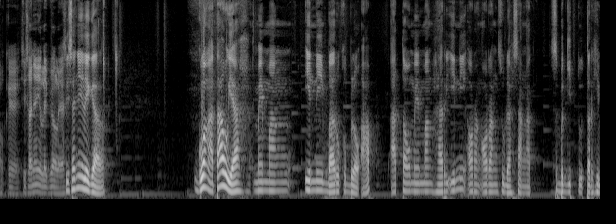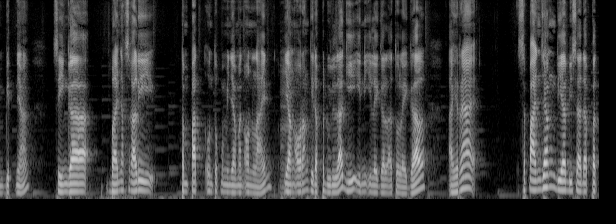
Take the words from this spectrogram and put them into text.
Oke, sisanya ilegal ya. Sisanya ilegal. Gua nggak tahu ya, memang ini baru ke blow up atau memang hari ini orang-orang sudah sangat sebegitu terhimpitnya sehingga banyak sekali tempat untuk peminjaman online yang orang tidak peduli lagi ini ilegal atau legal. Akhirnya sepanjang dia bisa dapat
